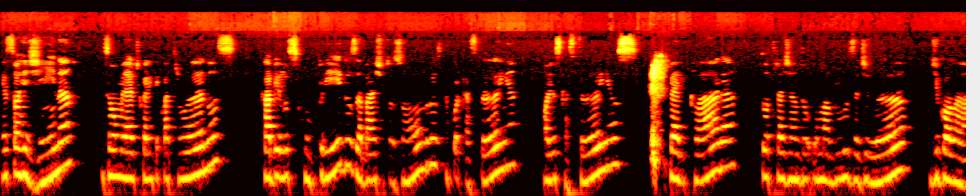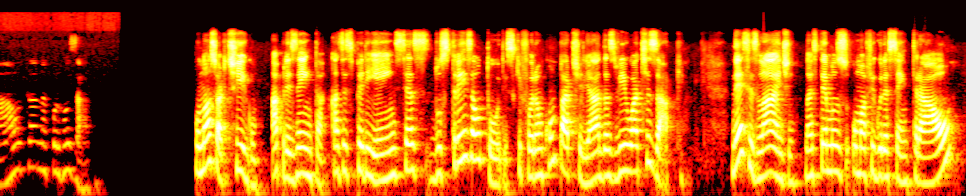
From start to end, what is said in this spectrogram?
Eu sou a Regina, sou uma mulher de 44 anos, cabelos compridos abaixo dos ombros, da cor castanha, olhos castanhos, pele clara. Estou trajando uma blusa de lã de gola alta na cor rosada. O nosso artigo apresenta as experiências dos três autores que foram compartilhadas via WhatsApp. Nesse slide, nós temos uma figura central,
